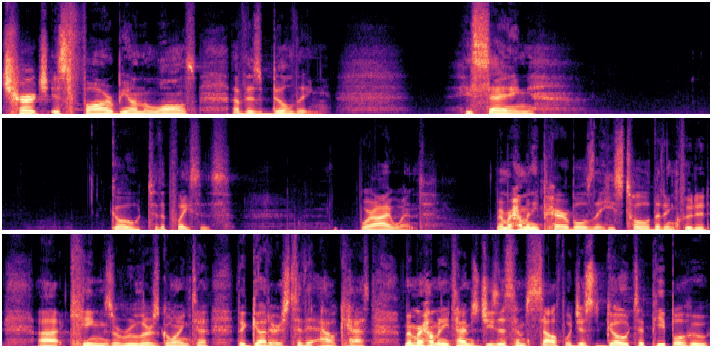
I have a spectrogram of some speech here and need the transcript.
Church is far beyond the walls of this building. He's saying, go to the places where I went. Remember how many parables that he's told that included uh, kings or rulers going to the gutters, to the outcast? Remember how many times Jesus himself would just go to people who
